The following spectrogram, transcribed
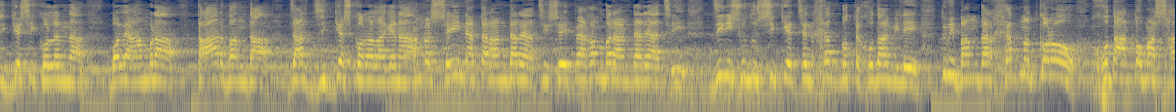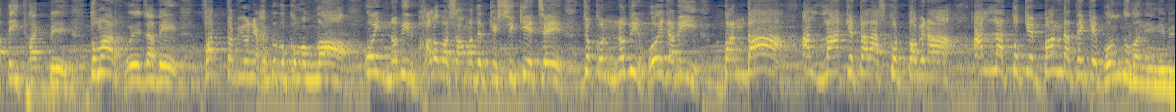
জিজ্ঞেসই করলেন না। বলে আমরা তার বান্দা যার জিজ্ঞেস করা লাগে না। আমরা সেই নেতার আন্ডারে আছি সেই পেগাম্বার আন্ডারে আছি যিনি শুধু শিখিয়েছেন খেদমতে খোদা মিলে। তুমি বান্দার খেদমত করো খোদা তোমার সাথেই থাকবে তোমার হয়ে যাবে। ফাত্তাবিউনি হাবিবুকুমুল্লাহ ওই নবীর ভালোবাসা আমাদেরকে শিখিয়েছে যখন নবীর হয়ে যাবি বান্দা আল্লাহকে তালাশ করতে হবে না। আল্লাহ তোকে বান্দা থেকে বন্ধু বানিয়ে নিবে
